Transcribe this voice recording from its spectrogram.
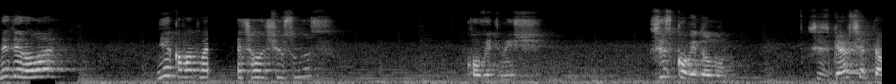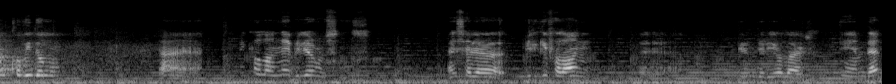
Nedir olay? Niye kapatmaya çalışıyorsunuz? Covid'miş. Siz Covid olun. Siz gerçekten Covid olun. Yani olan ne biliyor musunuz? Mesela bilgi falan gönderiyorlar DM'den.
